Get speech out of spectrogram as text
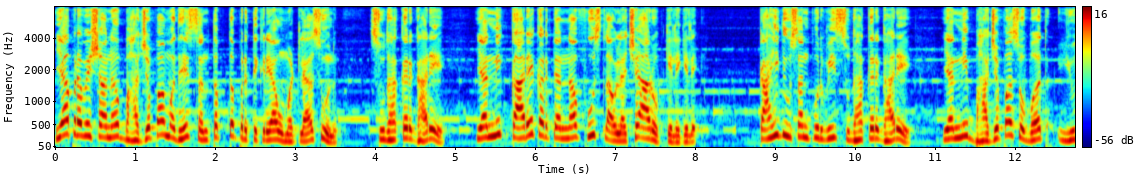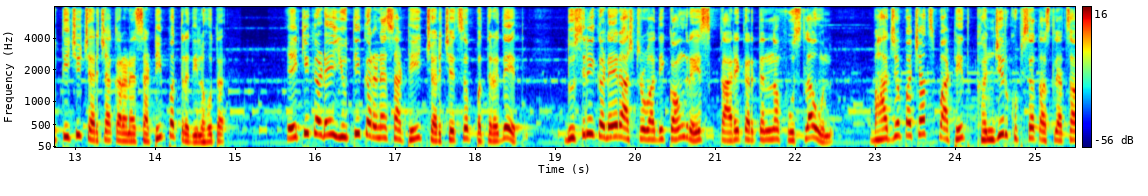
या प्रवेशानं भाजपामध्ये संतप्त प्रतिक्रिया उमटल्या असून सुधाकर घारे यांनी कार्यकर्त्यांना फूस लावल्याचे आरोप केले गेले. काही दिवसांपूर्वी सुधाकर घारे यांनी भाजपासोबत युतीची चर्चा करण्यासाठी पत्र दिलं होतं. एकीकडे युती करण्यासाठी चर्चेचं पत्र देत दुसरीकडे राष्ट्रवादी काँग्रेस कार्यकर्त्यांना फूस लावून भाजपाच्याच पाठीत खंजीर खुपसत असल्याचा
